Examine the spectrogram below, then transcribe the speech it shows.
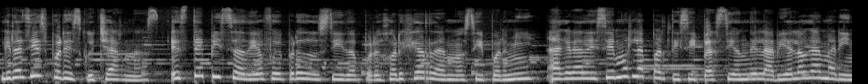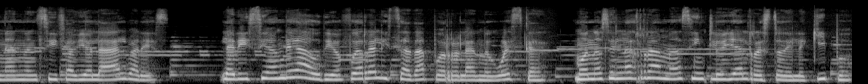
Gracias por escucharnos. Este episodio fue producido por Jorge Ramos y por mí. Agradecemos la participación de la bióloga marina Nancy Fabiola Álvarez. La edición de audio fue realizada por Rolando Huesca. Monos en las Ramas incluye al resto del equipo,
